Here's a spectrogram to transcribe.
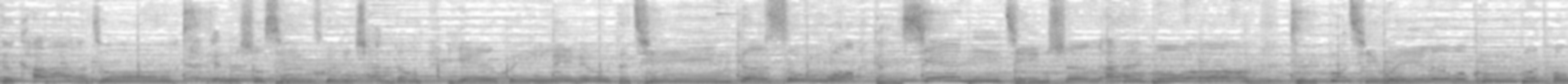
的卡座，点了首心会颤抖、眼会泪流的情歌送我。感谢你今生爱过我，对不起为了我哭过痛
